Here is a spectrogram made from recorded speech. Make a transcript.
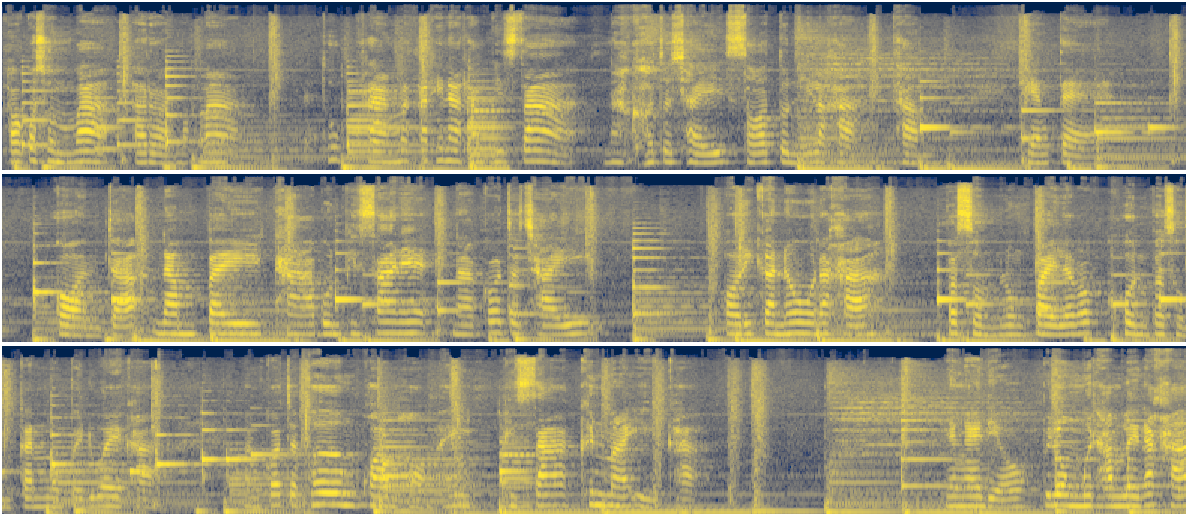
เขาก็ชมว่าอร่อยมากๆ ทุกครั้งนะคะที่นาทำพิซซ่านาก็จะใช้ซอสตัวนี้แหละค่ะทำเพียงแต่ก่อนจะนำไปทาบนพิซซ่าเนี่ยนาก็จะใช้ออริกาโนนะคะ ผสมลงไปแล้วก็คนผสมกันลงไปด้วยค่ะ มันก็จะเพิ่มความหอมให้พิซซ่าขึ้นมาอีกค่ะ ยังไงเดี๋ยวไปลงมือทำเลยนะคะ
